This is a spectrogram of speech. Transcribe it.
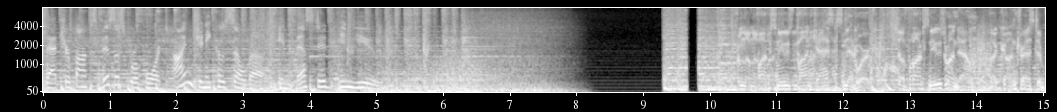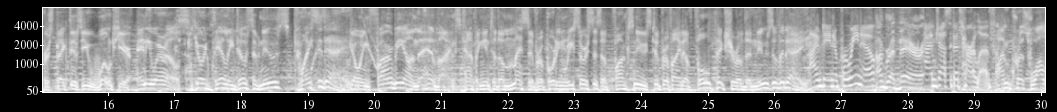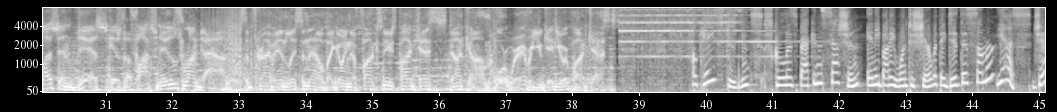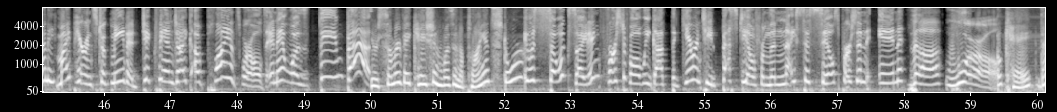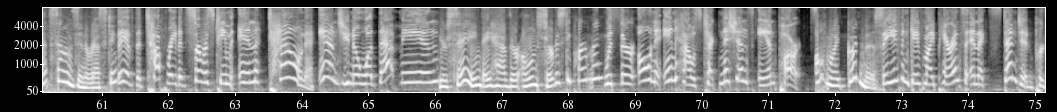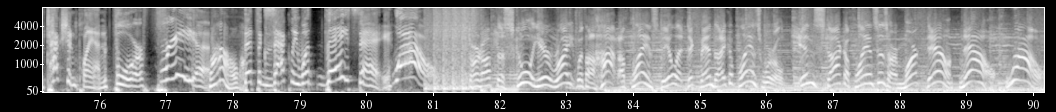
That's your Fox Business Report. I'm Ginny Coselda, invested in you. Fox News Podcasts Network, the Fox News Rundown, a contrast of perspectives you won't hear anywhere else. Your daily dose of news twice a day, going far beyond the headlines, tapping into the massive reporting resources of Fox News to provide a full picture of the news of the day. I'm Dana Perino. I'm Bret Baier. I'm Jessica Tarlov. I'm Chris Wallace, and this is the Fox News Rundown. Subscribe and listen now by going to foxnewspodcasts.com or wherever you get your podcasts. Okay, students, school is back in session. Anybody want to share what they did this summer? Yes, Jenny. My parents took me to Dick Van Dyke Appliance World, and it was the best. Your summer vacation was an appliance store? It was so exciting. First of all, we got the guaranteed best deal from the nicest salesperson in the world. Okay, that sounds interesting. They have the top rated service team in town. And you know what that means? You're saying they have their own service department? With their own in house technicians and parts. Oh my goodness. They even gave my parents an extended protection plan for free. Wow. That's exactly what they say. Wow. Start off the school year right with a hot appliance deal at Dick Van Dyke Appliance World. In stock appliances are marked down now. Wow.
